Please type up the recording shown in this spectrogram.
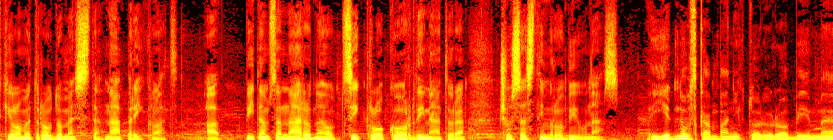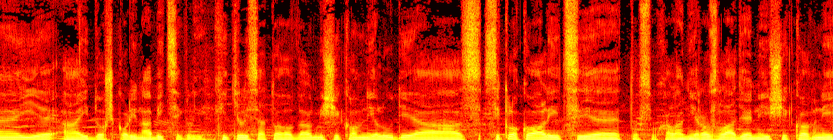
kilometrov do mesta napríklad. A pýtam sa národného cyklokoordinátora, čo sa s tým robí u nás? Jednou z kampaní, ktorú robíme, je aj do školy na bicykli. Chytili sa toho veľmi šikovní ľudia z cyklokoalície, to sú chalani rozhľadení, šikovní,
